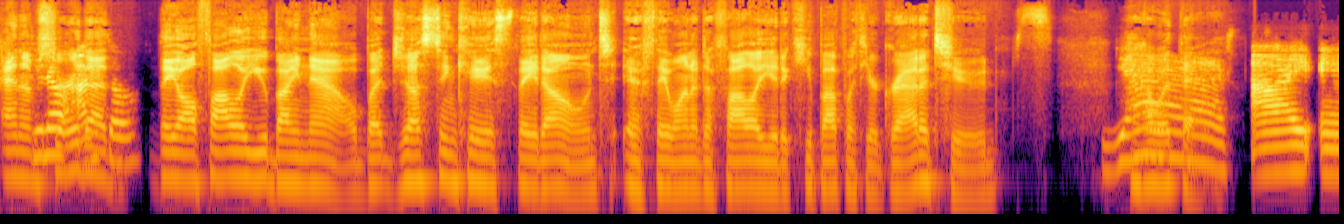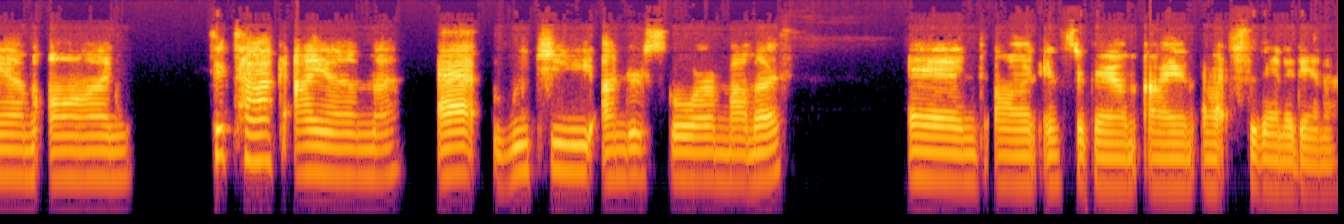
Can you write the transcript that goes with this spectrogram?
And I'm you know, sure that I'm so... they all follow you by now, but just in case they don't, if they wanted to follow you to keep up with your gratitude, Yes. I am on TikTok. I am at Lucci underscore mamas. And on Instagram, I am at Savanna Danna.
